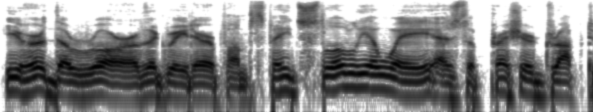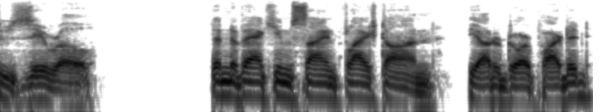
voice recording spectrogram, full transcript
He heard the roar of the great air pumps fade slowly away as the pressure dropped to zero. Then the vacuum sign flashed on, the outer door parted,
